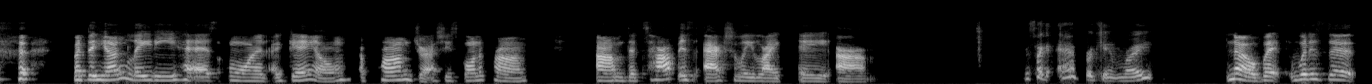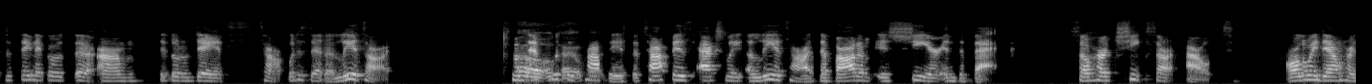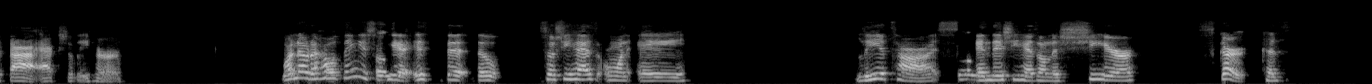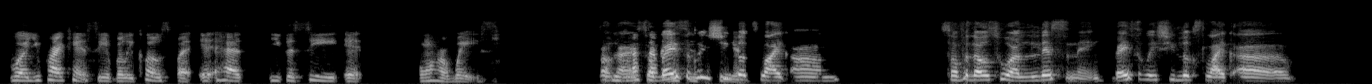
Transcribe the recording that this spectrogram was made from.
but the young lady has on a gown, a prom dress. She's going to prom. Um, the top is actually like a um. It's like African, right? No, but what is the the thing that goes the um the little dance top? What is that? A leotard. So oh, that's okay, what the okay. top is. The top is actually a leotard. The bottom is sheer in the back. So her cheeks are out. All the way down her thigh, actually, her well no, the whole thing is okay. yeah, it's the the so she has on a leotard so, and then she has on a sheer skirt because well you probably can't see it really close but it has you could see it on her waist okay so basically she looks like um so for those who are listening basically she looks like uh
